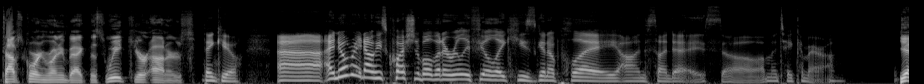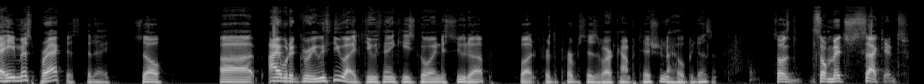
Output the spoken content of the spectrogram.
top scoring running back this week. Your honors. Thank you. Uh, I know right now he's questionable, but I really feel like he's gonna play on Sunday, so I'm gonna take Kamara. Yeah, he missed practice today. So uh, I would agree with you. I do think he's going to suit up, but for the purposes of our competition, I hope he doesn't. So, so Mitch second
